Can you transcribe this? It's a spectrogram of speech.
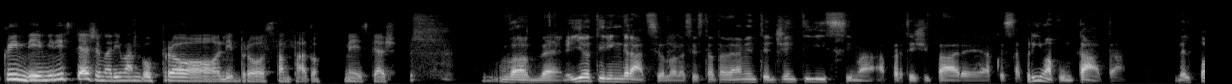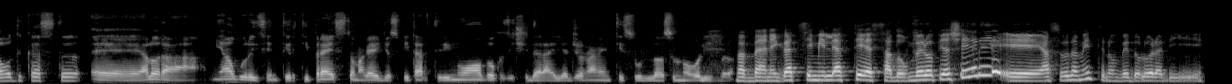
Quindi mi dispiace, ma rimango pro libro stampato. Mi dispiace. Va bene, io ti ringrazio allora, sei stata veramente gentilissima a partecipare a questa prima puntata del podcast. E allora mi auguro di sentirti presto, magari di ospitarti di nuovo, così ci darai gli aggiornamenti sul, sul, nuovo libro. Va bene, grazie mille a te, è stato un vero piacere e assolutamente non vedo l'ora di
